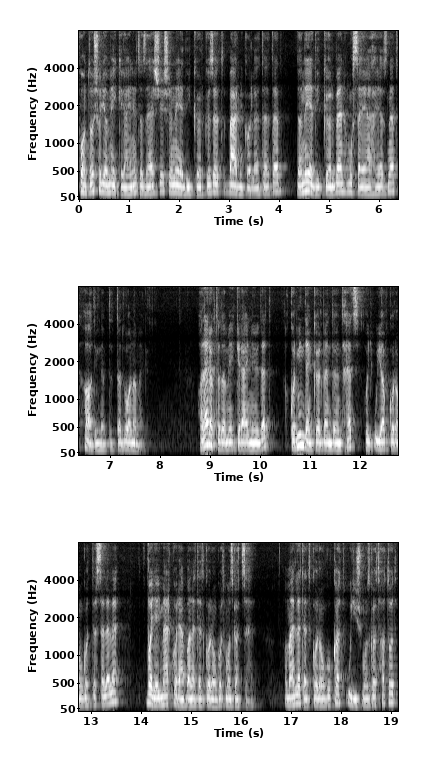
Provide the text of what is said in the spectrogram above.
Fontos, hogy a mély királynőt az első és a negyedik kör között bármikor letelted, de a negyedik körben muszáj elhelyezned, ha addig nem tetted volna meg. Ha leraktad a mély királynődet, akkor minden körben dönthetsz, hogy újabb korongot teszel ele, vagy egy már korábban letett korongot mozgatsz el. A már letett korongokat úgy is mozgathatod,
